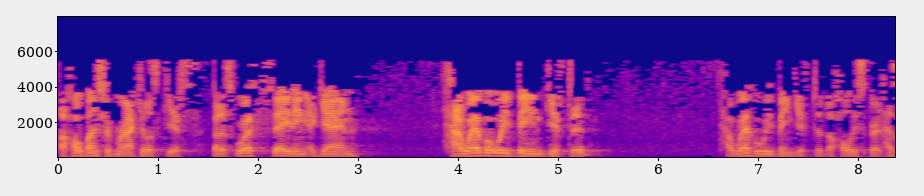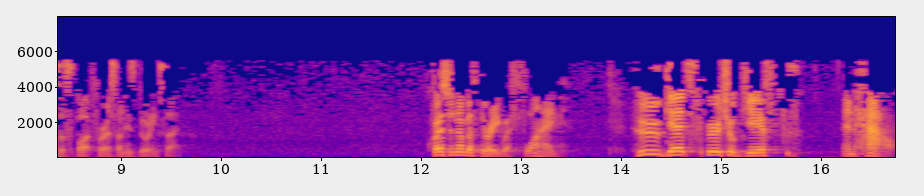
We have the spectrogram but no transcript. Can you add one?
a whole bunch of miraculous gifts, but it's worth stating again, however we've been gifted, however we've been gifted, the Holy Spirit has a spot for us on his building site. Question number three, we're flying. Who gets spiritual gifts and how?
